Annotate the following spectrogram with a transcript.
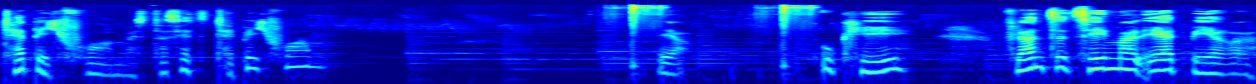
Teppichform. Ist das jetzt Teppichform? Ja. Okay. Pflanze zehnmal Erdbeere.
